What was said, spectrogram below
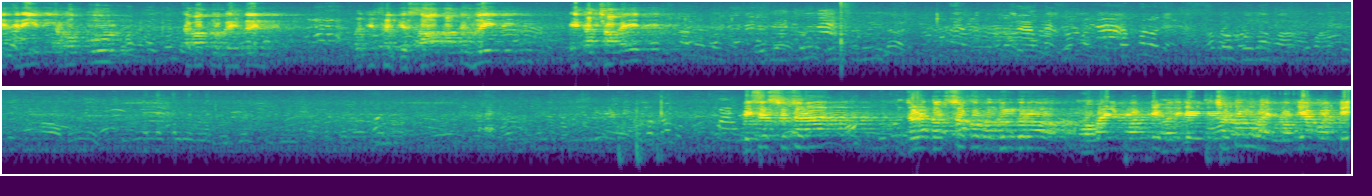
के करीब तवक्कुर तवक्कुर बेहतरीन पोजिशन के साथ आते हुए एक अच्छा मैच। বিশেষ সূচনা জনে দর্শক বন্ধুঙ্কর মোবাইল ফোনটি হজি যাই ছোট মোবাইল নোকিয়া ফোনটি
